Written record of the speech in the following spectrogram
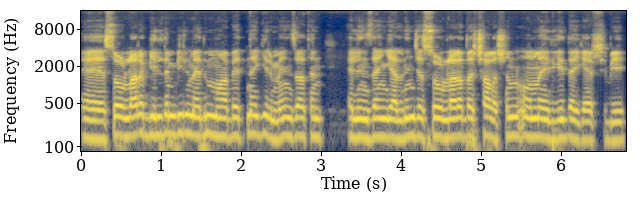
e, soruları bildim bilmedim muhabbetine girmeyin. Zaten elinizden geldiğince sorulara da çalışın. Onunla ilgili de gerçi bir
